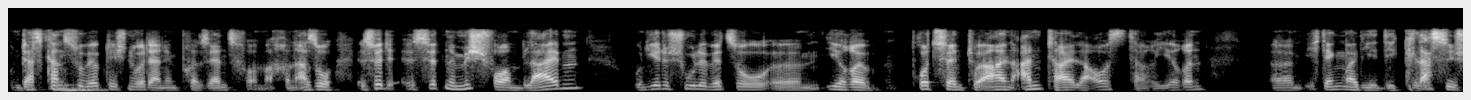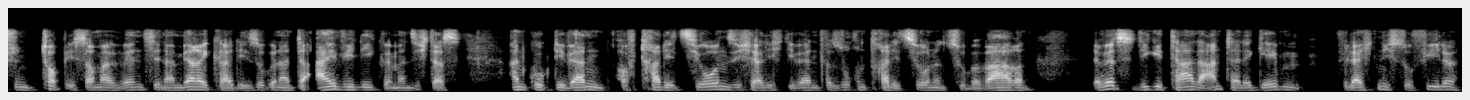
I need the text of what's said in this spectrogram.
Und das kannst du mhm. wirklich nur dann in Präsenzform machen. Also es wird, es wird eine Mischform bleiben und jede Schule wird so ähm, ihre prozentualen Anteile austarieren. Ähm, ich denke mal, die, die klassischen Top, ich sag mal, wenn es in Amerika, die sogenannte Ivy League, wenn man sich das anguckt, die werden auf Traditionen sicherlich, die werden versuchen, Traditionen zu bewahren. Da wird es digitale Anteile geben, vielleicht nicht so viele.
